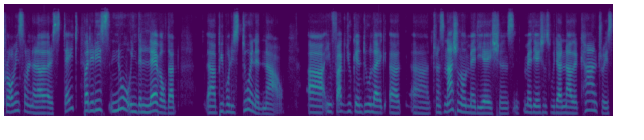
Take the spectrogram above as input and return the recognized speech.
province or in another state, but it is new in the level that uh, people is doing it now. Uh, in fact, you can do like uh, uh, transnational mediations, mediations with another countries,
